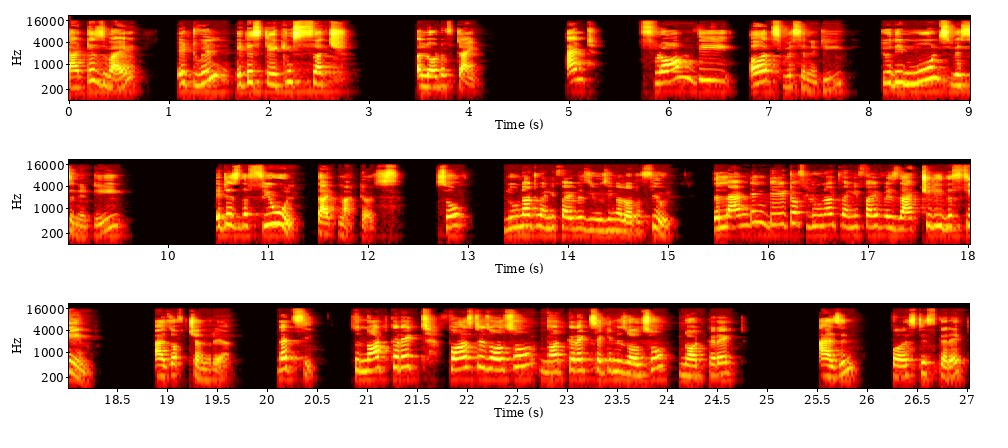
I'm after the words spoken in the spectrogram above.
that is why it will it is taking such a lot of time and from the earth's vicinity to the moon's vicinity it is the fuel that matters so luna 25 is using a lot of fuel the landing date of luna 25 is actually the same as of chandrayaan let's see so not correct. First is also not correct. Second is also not correct. As in first is correct.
